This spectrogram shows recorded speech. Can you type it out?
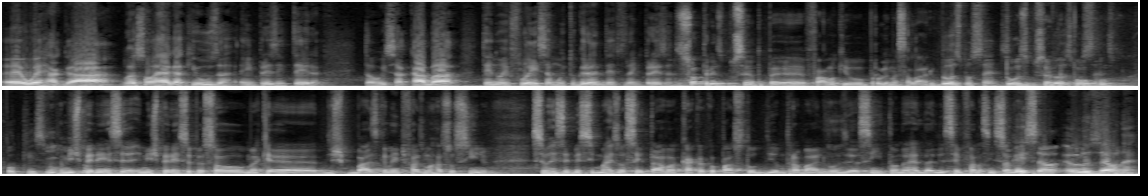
é, o RH, não é só o RH que usa, é a empresa inteira. Então isso acaba tendo uma influência muito grande dentro da empresa. Né? Só 13% falam que o problema é salário? 12%. 12%, 12% é pouco? Pouquíssimo. A minha experiência, a minha experiência o pessoal quer, basicamente faz um raciocínio. Se eu recebesse mais, eu aceitava a caca que eu passo todo dia no trabalho, vamos dizer assim. Então, na realidade, ele sempre fala assim... Só que isso é ilusão, né?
